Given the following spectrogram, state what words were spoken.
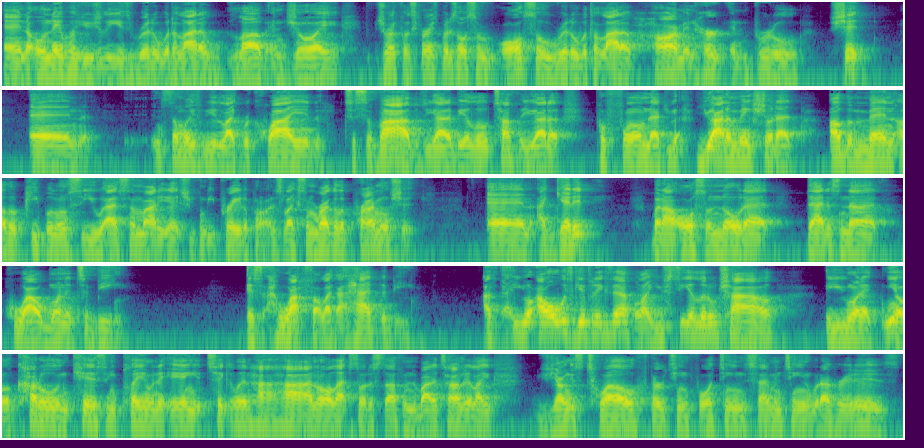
and the old neighborhood usually is riddled with a lot of love and joy, joyful experience, but it's also also riddled with a lot of harm and hurt and brutal shit and in some ways we like required to survive but you got to be a little tougher. You got to perform that. You, you got to make sure that other men other people don't see you as somebody that you can be preyed upon. It's like some regular primal shit. And i get it but i also know that that is not who i wanted to be. It's who i felt like i had to be. I, you, I always give an example. Like you see a little child you want to, you know, cuddle and kiss and play in the air and you're tickling, ha ha ha, and all that sort of stuff. And by the time they're like young as 12, 13, 14, 17, whatever it is,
